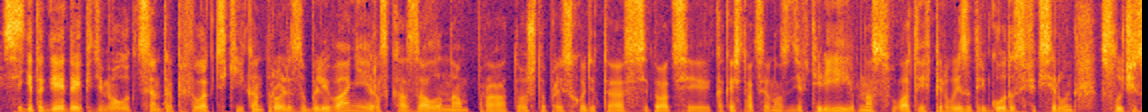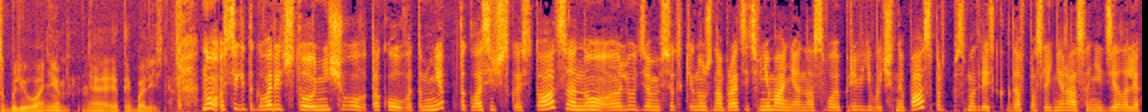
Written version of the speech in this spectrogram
Сигита Гейда, эпидемиолог Центра профилактики и контроля заболеваний, рассказала нам про то, что происходит а, с ситуацией, какая ситуация у нас с дифтерией. У нас в Латвии впервые за три года зафиксирован случай заболевания э, этой болезнью. Ну, Сигита говорит, что ничего такого в этом нет, это классическая ситуация, но э, людям все-таки нужно обратить внимание на свой прививочный паспорт, посмотреть, когда в последний раз они делали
